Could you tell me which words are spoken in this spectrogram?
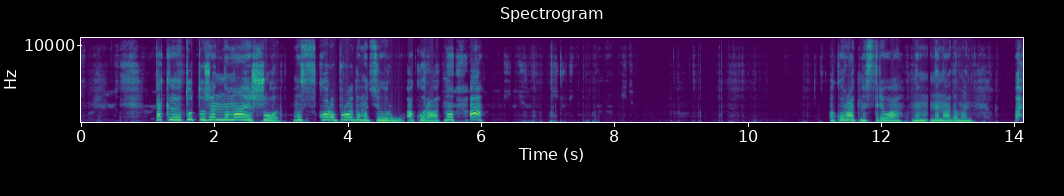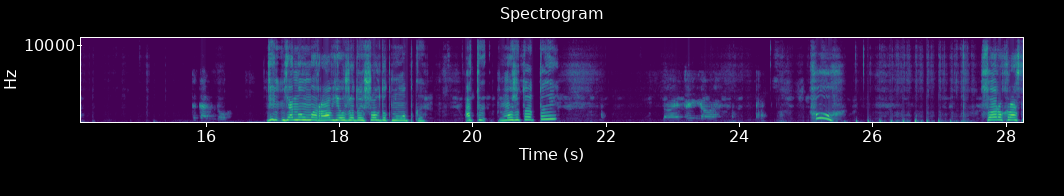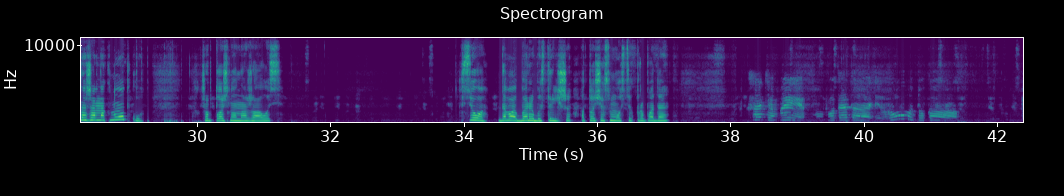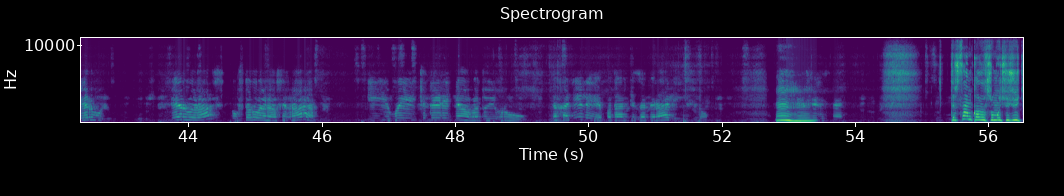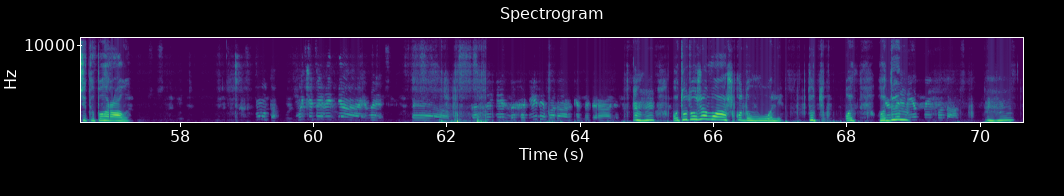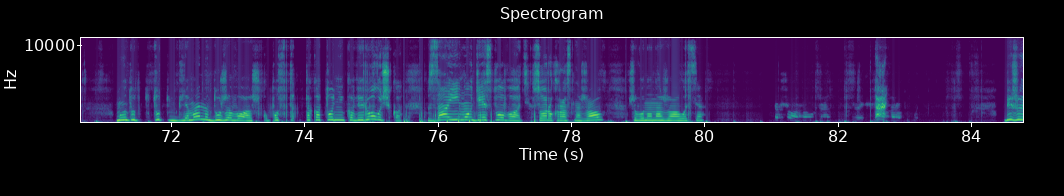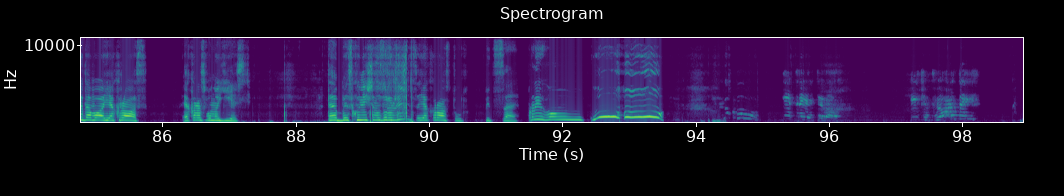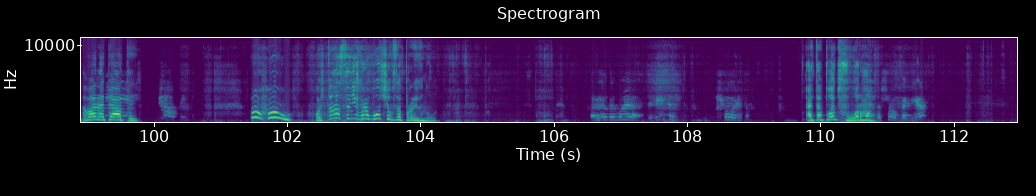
так е, тут уже немає що. Ми скоро пройдемо цю гру. Акуратно. А! Акуратно, стріла. Не, не надо мене. Ты как сдох? Я, я не вмирав, я вже дійшов до кнопки. А ти, може, то ти? 40 раз нажав на кнопку, щоб точно нажалось. Все, давай, бери быстріше, а то зараз мостик пропаде. Кстати, мы вот эту игру только первый, первый раз, ну, второй раз играем, и мы четыре дня в эту игру заходили, подарки забирали и все. Угу. Ти ж сам казав, що ми чуть-чуть тільки пограли. Угу. Отут уже важко доволі. Тут от, один. Угу. Ми тут, тут для мене дуже важко. Просто така тоненька вірьовочка взаємодействувати. 40 раз нажав, щоб воно нажалося. Біжи давай, якраз. Якраз воно є. Те безконечне возрождення це якраз тут під це. Пригав. Уху! Давай на п'ятий. Уху! Ось ти на синій грибочок запригнув. РГДБС, ты видишь? Что это? Это платформа. Конец?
